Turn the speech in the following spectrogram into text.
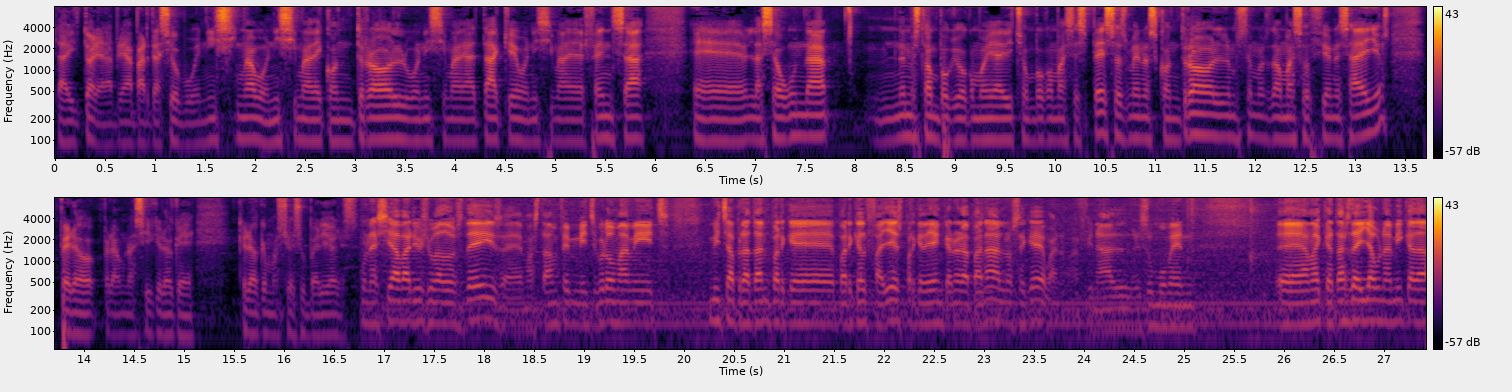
la victoria. La primera parte ha sido buenísima, buenísima de control, buenísima de ataque, buenísima de defensa. Eh, la segunda mm, hemos estado un poco, como ya he dicho, un poco más espesos, menos control, nos hemos dado más opciones a ellos, pero, pero aún así creo que, creo que hemos sido superiores. Coneixia diversos jugadors d'ells, eh, m'estaven fent mig broma, mig, mig apretant perquè, perquè el fallés, perquè deien que no era penal, no sé què. Bueno, al final és un moment eh, en el que t'has d'aïllar una mica de,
